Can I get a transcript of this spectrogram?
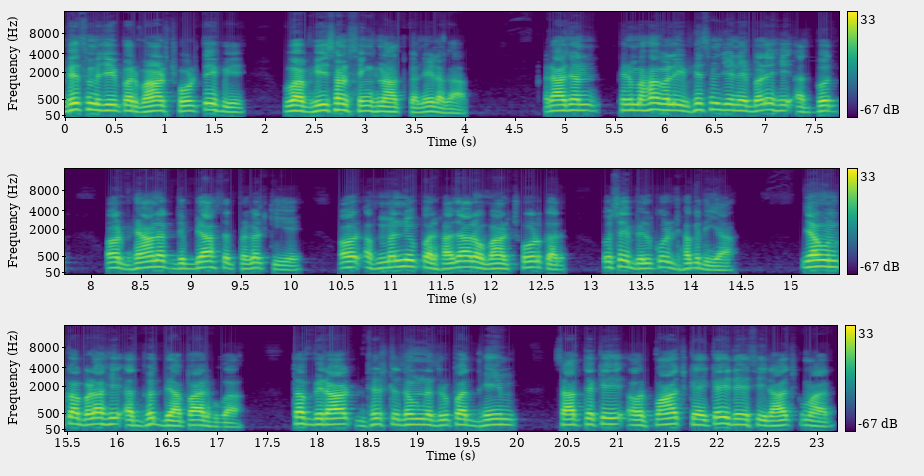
भीष्म जी पर बाण छोड़ते हुए वह भीषण सिंहनाद करने लगा। राजन, फिर महाबली भीष्म जी ने बड़े ही अद्भुत और भयानक दिव्यास्त्र प्रकट किए और अभिमन्यु पर हज़ारों बाण छोड़कर उसे बिल्कुल ढक दिया। यह उनका बड़ा ही अद्भुत व्यापार हुआ। तब विराट धृष्टधुम्न द्रुपद, भीम, सात्यकी और पाँच कैकई देशी राजकुमार,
